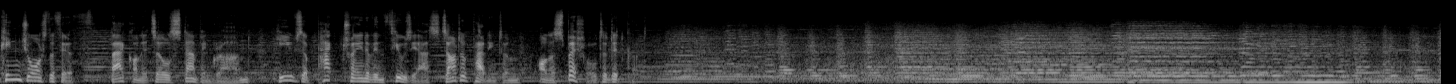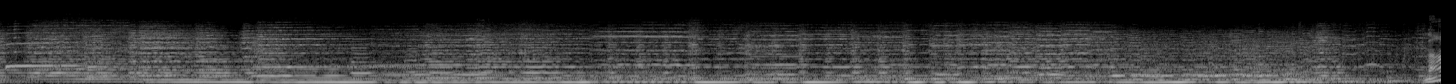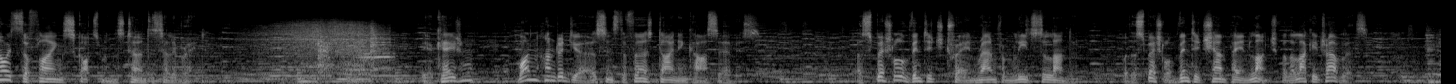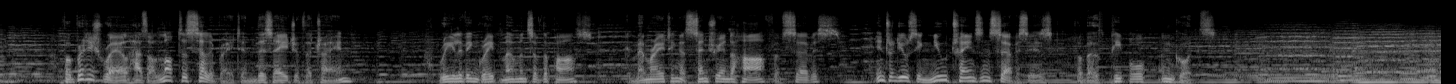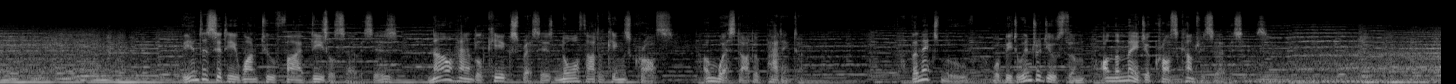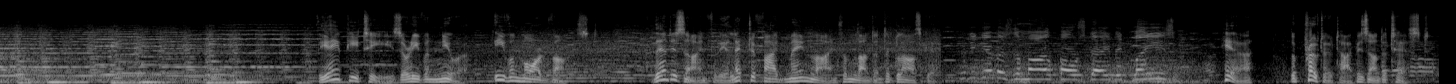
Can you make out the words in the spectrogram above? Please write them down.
King George V, back on its old stamping ground, heaves a packed train of enthusiasts out of Paddington on a special to Didcot. It's the Flying Scotsman's turn to celebrate. The occasion, 100 years since the first dining car service. A special vintage train ran from Leeds to London, with a special vintage champagne lunch for the lucky travellers. For British Rail has a lot to celebrate in this age of the train. Reliving great moments of the past, commemorating a century and a half of service, introducing new trains and services for both people and goods. The Intercity 125 diesel services now handle key expresses north out of King's Cross and west out of Paddington. The next move will be to introduce them on the major cross-country services. The APTs are even newer, even more advanced. They're designed for the electrified main line from London to Glasgow. Could you give us the milepost, David, please? Here, the prototype is under test.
